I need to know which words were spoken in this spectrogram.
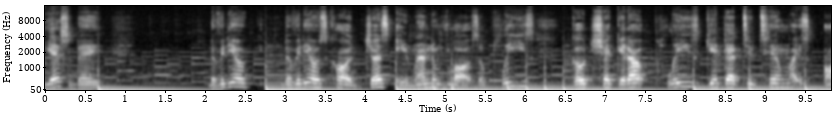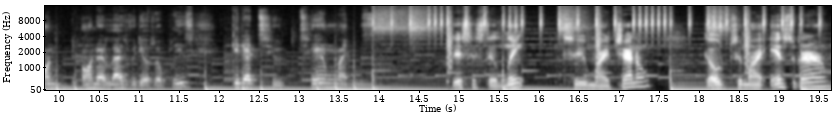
yesterday. The video the video is called Just a Random Vlog. So please go check it out. Please get that to 10 likes on on that last video. So please get that to 10 likes. This is the link to my channel. Go to my Instagram.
